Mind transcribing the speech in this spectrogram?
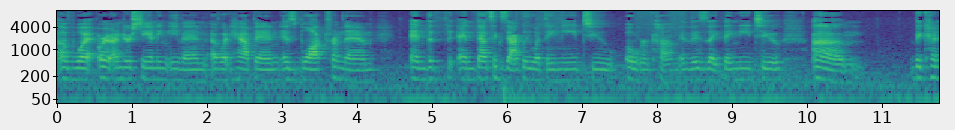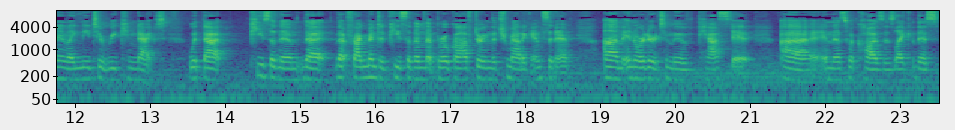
of what or understanding even of what happened is blocked from them. And the th- and that's exactly what they need to overcome. And this like they need to um they kind of like need to reconnect with that piece of them that that fragmented piece of them that broke off during the traumatic incident um, in order to move past it. Uh, and that's what causes like this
